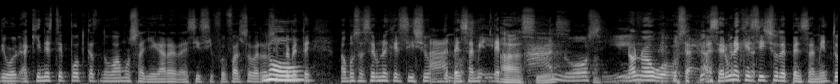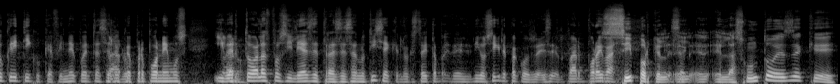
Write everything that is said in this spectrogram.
Digo, aquí en este podcast no vamos a llegar a decir si fue falso o verdad, No. simplemente vamos a hacer un ejercicio Ah, de no, pensamiento. sí. de- Ah, es. no, sí. No, no, o sea, hacer un ejercicio de pensamiento crítico, que a fin de cuentas es lo que proponemos, y ver todas las posibilidades detrás de esa noticia, que es lo que estoy... eh, Digo, sigue, Paco, es- por ahí va. Sí, porque el, Exacto. el- el asunto es de que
